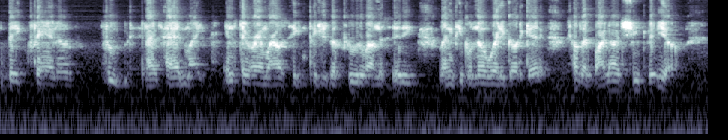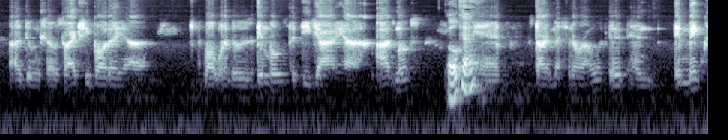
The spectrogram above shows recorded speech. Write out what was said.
a big fan of food, and I've had my Instagram where I was taking pictures of food around the city, letting people know where to go to get it. So I was like, why not shoot video uh, doing so? So I actually bought a uh, bought one of those gimbals, the DJI uh, Osmos Okay, and started messing around with it, and it makes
